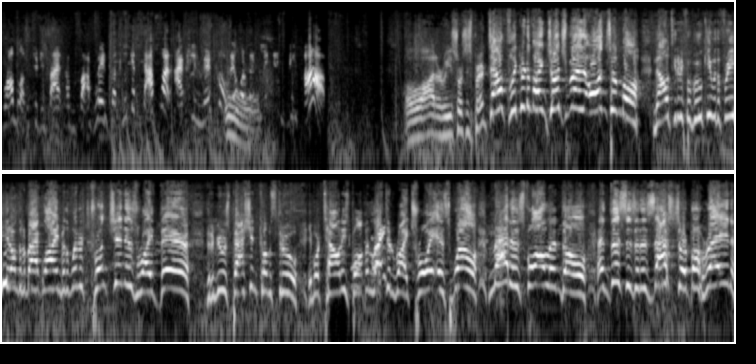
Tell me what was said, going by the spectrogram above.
problem to decide about Bahrain. But look at that one, actually, Mirko, real world Ooh. manipulation is up. A lot of resources burnt down. Flicker Divine Judgment onto Maw. Now it's going to be Fubuki with a free hit onto the back line, but the winner's Truncheon is right there. The Namuru's Passion comes through. Immortality's popping left and right. Troy as well. Matt has fallen though, and this is a disaster. Bahrain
